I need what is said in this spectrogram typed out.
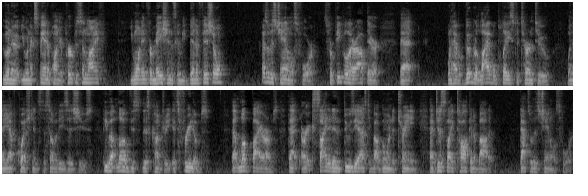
you want to you want to expand upon your purpose in life, you want information that's going to be beneficial. That's what this channel is for. It's for people that are out there that want to have a good reliable place to turn to when they have questions to some of these issues. People that love this, this country, its freedoms, that love firearms, that are excited and enthusiastic about going to training, that just like talking about it. That's what this channel is for.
